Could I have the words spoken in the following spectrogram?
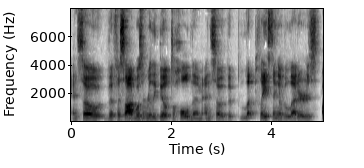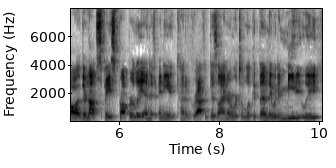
and so the facade wasn't really built to hold them. And so the le- placing of the letters, uh, they're not spaced properly. And if any kind of graphic designer were to look at them, they would immediately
